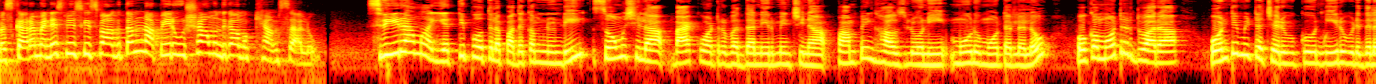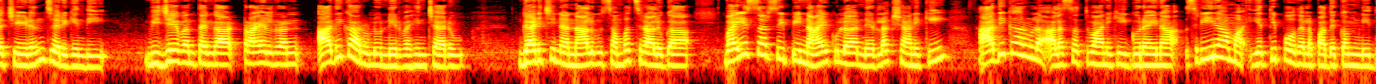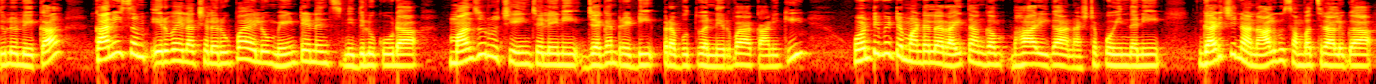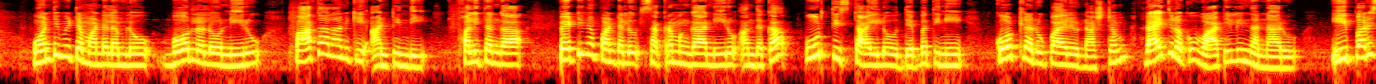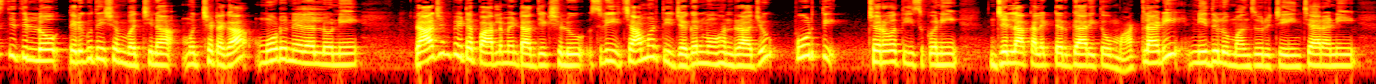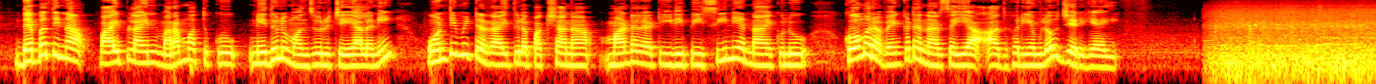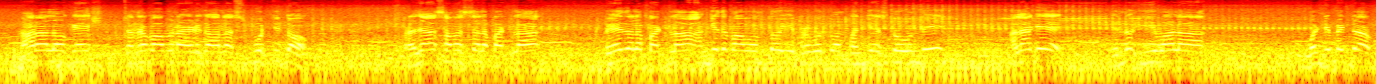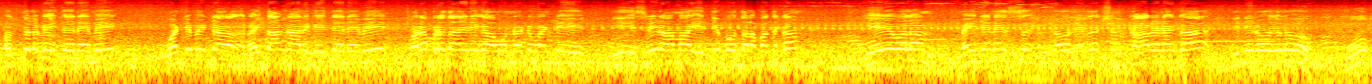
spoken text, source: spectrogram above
నమస్కారం. ఎన్ఎస్ న్యూస్కి స్వాగతం. నా పేరు ఉషా. ముందుగా ముఖ్యాంశాలు. శ్రీరామ ఎత్తిపోతల పథకం నుండి సోమశిల బ్యాక్ వాటర్ వద్ద నిర్మించిన పంపింగ్ హౌస్లోని మూడు మోటార్లలో ఒక మోటార్ ద్వారా ఒంటిమిట్ట చెరువుకు నీరు విడుదల చేయడం జరిగింది. విజయవంతంగా ట్రయల్ రన్ అధికారులు నిర్వహించారు. గడిచిన నాలుగు సంవత్సరాలుగా వైఎస్ఆర్సీపీ నాయకుల నిర్లక్ష్యానికి అధికారుల అలసత్వానికి గురైన శ్రీరామ ఎత్తిపోతల పథకం నిధులు లేక కనీసం ఇరవై లక్షల రూపాయలు మెయింటెనెన్స్ నిధులు కూడా మంజూరు చేయించలేని జగన్ రెడ్డి ప్రభుత్వ నిర్వాహకానికి ఒంటిమిట్ట మండల రైతాంగం భారీగా నష్టపోయిందని గడిచిన నాలుగు సంవత్సరాలుగా ఒంటిమిట్ట మండలంలో బోర్లలో నీరు పాతాళానికి అంటింది. ఫలితంగా పెట్టిన పంటలు సక్రమంగా నీరు అందక పూర్తి స్థాయిలో దెబ్బతిని కోట్ల రూపాయలు నష్టం రైతులకు వాటిల్లిందన్నారు. ఈ పరిస్థితుల్లో తెలుగుదేశం వచ్చిన ముచ్చటగా మూడు నెలల్లోనే రాజంపేట పార్లమెంట్ అధ్యక్షులు శ్రీ చామర్తి జగన్మోహన్ రాజు పూర్తి చొరవ తీసుకొని జిల్లా కలెక్టర్ గారితో మాట్లాడి నిధులు మంజూరు చేయించారని దెబ్బతిన్న పైప్ లైన్ మరమ్మతుకు నిధులు మంజూరు చేయాలని ఒంటిమిట్ట రైతుల పక్షాన మండల టీడీపీ సీనియర్ నాయకులు కోమర వెంకట నరసయ్య ఆధ్వర్యంలో జరిగాయి. నారా లోకేష్ చంద్రబాబు నాయుడు గారుల స్ఫూర్తితో ప్రజా సమస్యల పట్ల పేదల పట్ల అంకితభావంతో ఈ ప్రభుత్వం పనిచేస్తూ ఉంది. అలాగే ఎన్నో ఇవాళ ఒంటిమిట్ట భక్తులకైతేనేమి ఒంటిమిట్ట రైతాంగానికైతేనేమి వరప్రదాయనిగా ఉన్నటువంటి ఈ శ్రీరామ ఎత్తిపోతల పథకం కేవలం మెయింటెనెన్స్లో నిర్లక్ష్యం కారణంగా ఇన్ని రోజులు మూ-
